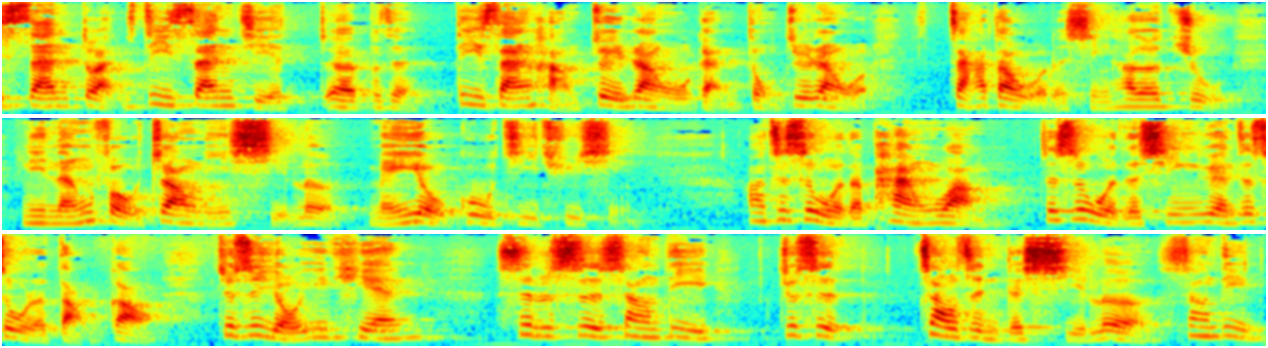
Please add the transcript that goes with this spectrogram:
三段第三节，呃，不是第三行最让我感动，最让我扎到我的心。他说：“主，你能否照你喜乐，没有顾忌去行？”啊，这是我的盼望，这是我的心愿，这是我的祷告。就是有一天，是不是上帝就是照着你的喜乐，上帝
